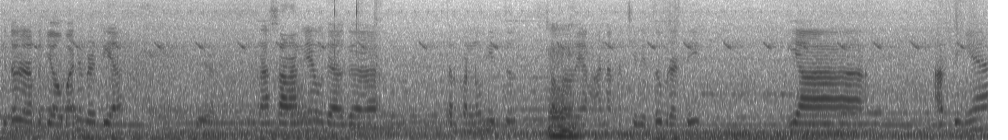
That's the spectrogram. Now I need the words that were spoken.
Kita udah dapet jawabannya berarti ya. Penasarannya udah agak terpenuhi tuh. Kalau Hmm. yang anak kecil itu berarti ya artinya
